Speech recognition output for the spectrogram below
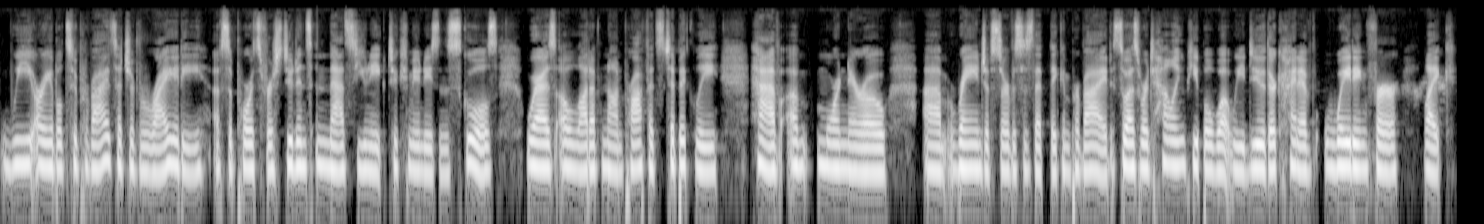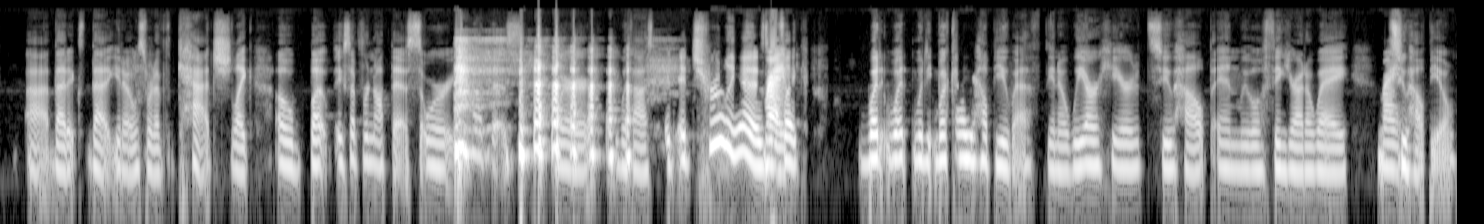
we are able to provide such a variety of supports for students and that's unique to communities in schools whereas a lot of nonprofits typically have a more narrow um, range of services that they can provide so as we're telling people what we do they're kind of waiting for like uh, that that you know sort of catch like oh but except for not this or not this where with us it, it truly is right. It's like what what what what can I help you with? You know we are here to help and we will figure out a way right. to help you.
